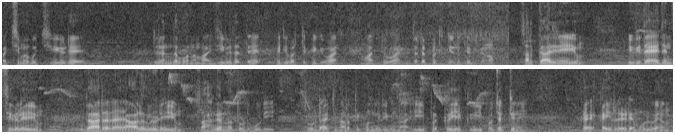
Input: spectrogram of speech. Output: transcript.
പശ്ചിമ കൊച്ചിയുടെ ദുരന്തപൂർണമായ ജീവിതത്തെ പരിവർത്തിപ്പിക്കുവാൻ മാറ്റുവാൻ ദൃഢപ്രതിജ്ഞയെടുത്തിരിക്കുന്നു. സർക്കാരിനെയും വിവിധ ഏജൻസികളെയും ഉദാരരായ ആളുകളുടെയും സഹകരണത്തോടുകൂടി സോൾഡായിട്ട് നടത്തിക്കൊണ്ടിരിക്കുന്ന ഈ പ്രക്രിയക്ക് ഈ പ്രൊജക്റ്റിന് കൈരളയുടെ മുഴുവനും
